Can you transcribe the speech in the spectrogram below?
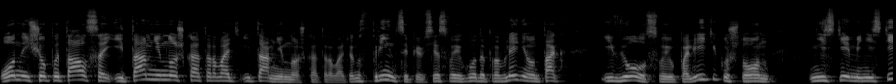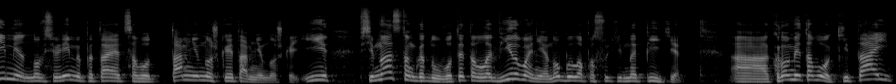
Он еще пытался и там немножко оторвать, и там немножко оторвать. Он, в принципе, все свои годы правления, он так и вел свою политику, что он не с теми, не с теми, но все время пытается вот там немножко и там немножко. И в семнадцатом году вот это лавирование, оно было, по сути, на пике. А, кроме того, Китай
